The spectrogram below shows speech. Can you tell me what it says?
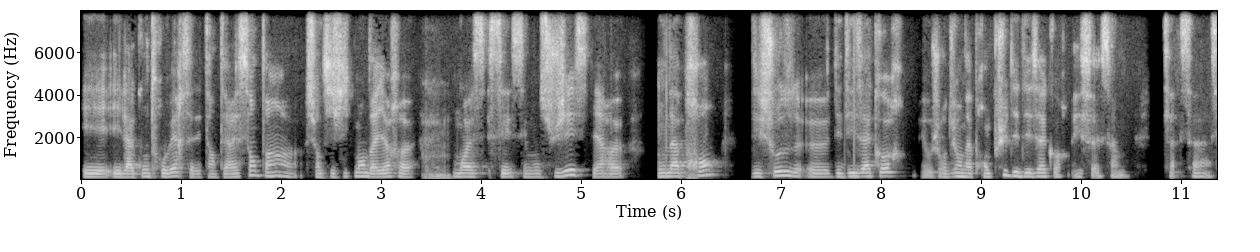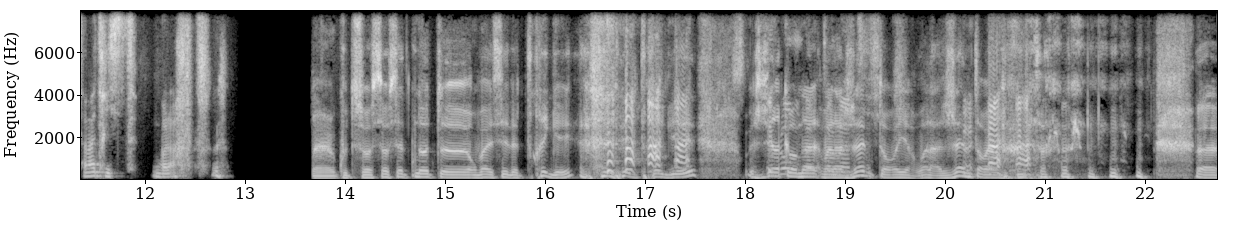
et, et, la controverse, elle est intéressante, hein. scientifiquement d'ailleurs. Euh, mmh. Moi, c'est mon sujet, c'est-à-dire euh, on apprend des choses, euh, des désaccords. Mais aujourd'hui, on n'apprend plus des désaccords, et ça, ça, ça, ça, ça m'attriste. Voilà. Euh, écoute, sur, cette note, euh, on va essayer d'être très gai. très gai. Je dirais qu'on a, voilà, j'aime ton rire. Voilà, j'aime ton rire. euh,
